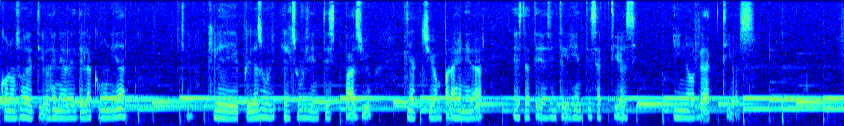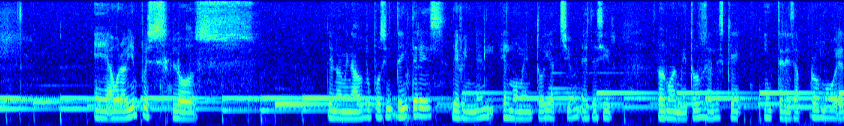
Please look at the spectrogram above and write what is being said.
con los objetivos generales de la comunidad, que le dé pues, el suficiente espacio de acción para generar estrategias inteligentes, activas y no reactivas. Eh, ahora bien, pues los denominados grupos de interés definen el, momento de acción, es decir, los movimientos sociales que interesa promover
